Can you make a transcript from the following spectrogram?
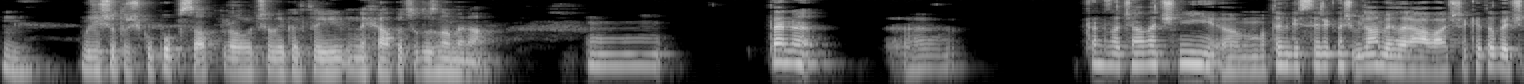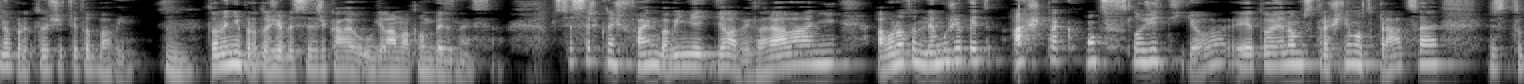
Hmm. Můžeš to trošku popsat pro člověka, který nechápe, co to znamená? Hmm. Ten, eh, ten začáteční eh, motiv, když si řekneš udělám vyhledávač, tak je to většinou proto, že tě to baví. Hmm. To není proto, že by si říkal, udělám na tom biznis. Prostě si řekneš, fajn, baví mě dělat vyhledávání a ono to nemůže být až tak moc složitý. Jo? Je to jenom strašně moc práce, že to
